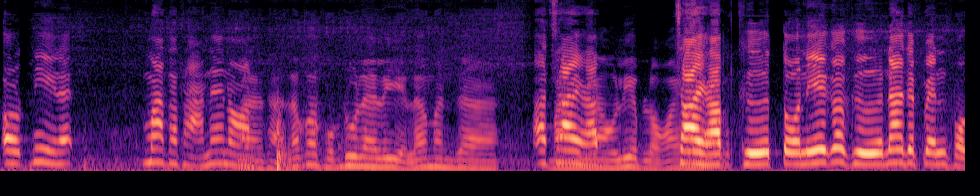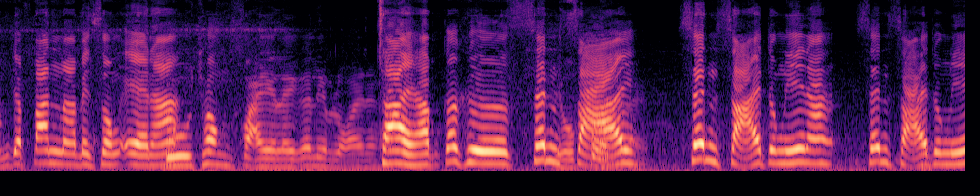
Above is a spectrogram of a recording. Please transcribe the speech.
เออนี่นะมาตรฐานแน่นอน มาตรฐานแล้วก็ผมดูรายละเอียดแล้วมันจะอะใช่ครับ มันเงาเรียบร้อยใช่ครับ คือตัวนี้ก็คือน่าจะเป็นผมจะปั้นมาเป็นทรงเอนะ ดูช่องไฟอะไรก็เรียบร้อยนะ ใช่ครับก็คือเส้นเดี๋ยวสายเปิดหน่อยเส้นสายตรงนี้นะ เส้นสายตรงนี้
